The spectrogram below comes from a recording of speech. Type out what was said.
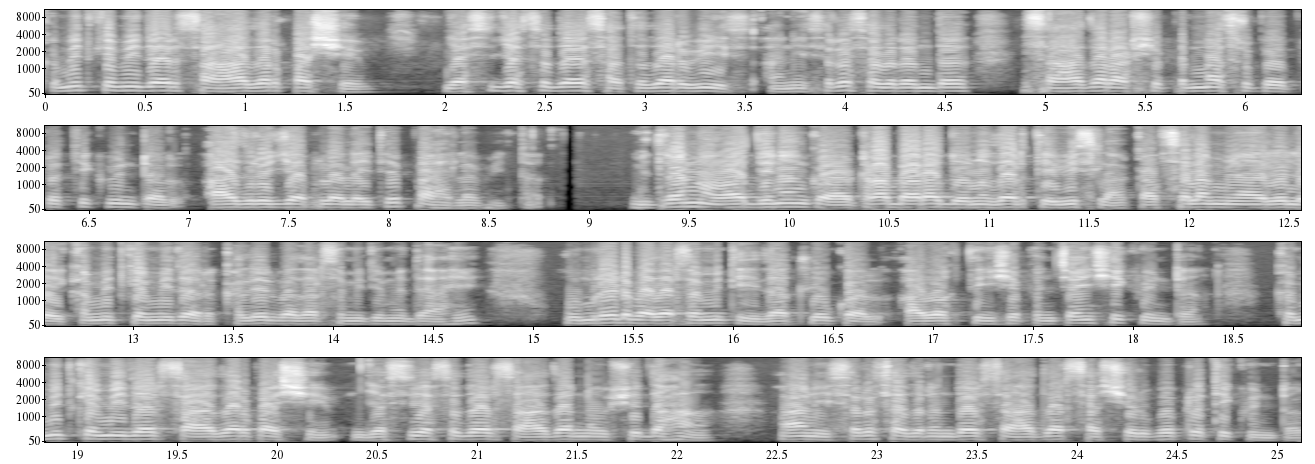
कमीत कमी दर सहा हजार पाचशे जास्तीत जास्त दर सात हजार वीस आणि सर्वसाधारण दर सहा हजार आठशे पन्नास रुपये प्रति क्विंटल आज रोजी आपल्याला इथे पाहायला मिळतात. मित्रांनो आज दिनांक अठरा बारा दोन हजार तेवीसला कापसाला मिळालेले कमीत कमी दर खालील बाजार समितीमध्ये आहे. उमरेड बाजार समिती जात लोकल आवक तीनशे पंच्याऐंशी क्विंटल कमीत कमी दर सहा हजार पाचशे जास्तीत जास्त दर सहा हजार नऊशे दहा आणि सर्वसाधारण दर सहा हजार सातशे रुपये प्रति क्विंटल.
